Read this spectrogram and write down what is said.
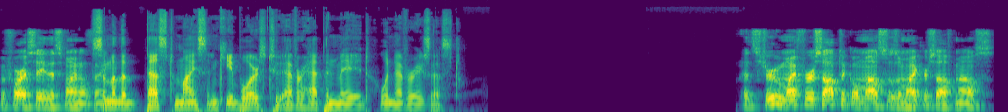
before I say this final thing. Some of the best mice and keyboards to ever have been made would never exist. That's true. My first optical mouse was a Microsoft mouse.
